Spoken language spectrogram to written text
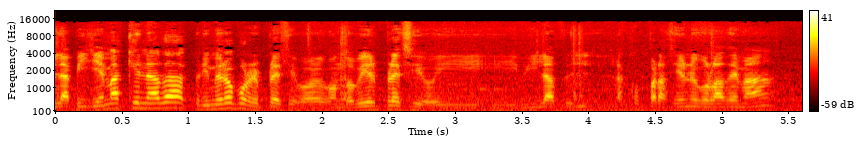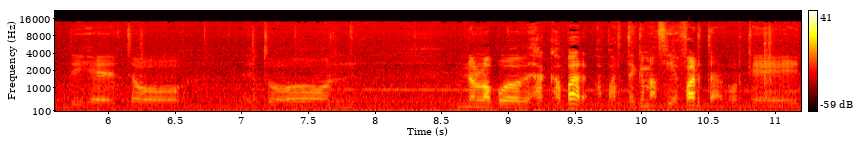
la pillé más que nada, primero por el precio, porque cuando vi el precio y, vi las, las, comparaciones con las demás, dije, esto, esto no lo puedo dejar escapar. Aparte que me hacía falta, porque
